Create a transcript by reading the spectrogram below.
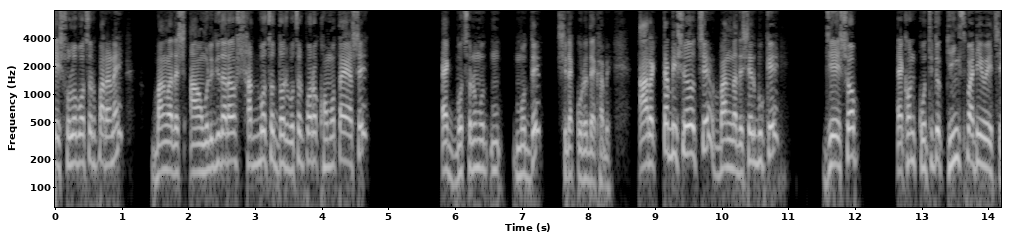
এই ষোলো বছর পারা নেই, বাংলাদেশ আওয়ামী লীগ আরও সাত বছর, দশ বছর পরও ক্ষমতায় আসে, এক বছরের মধ্যে সেটা করে দেখাবে। আর একটা বিষয় হচ্ছে বাংলাদেশের বুকে যে সব এখন কথিত কিংস পার্টি হয়েছে,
